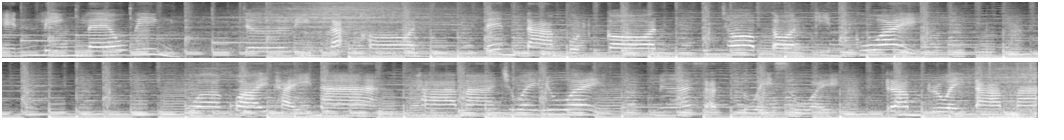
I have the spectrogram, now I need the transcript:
เห็นลิงแล้ววิ่ง เจอลิงละคร เต้นตามบท กร ชอบตอนกินกล้วยวัวควายไถนา พามาช่วยด้วย เนื้อสัตว์สวยสวยๆร่ำรวยตามมา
